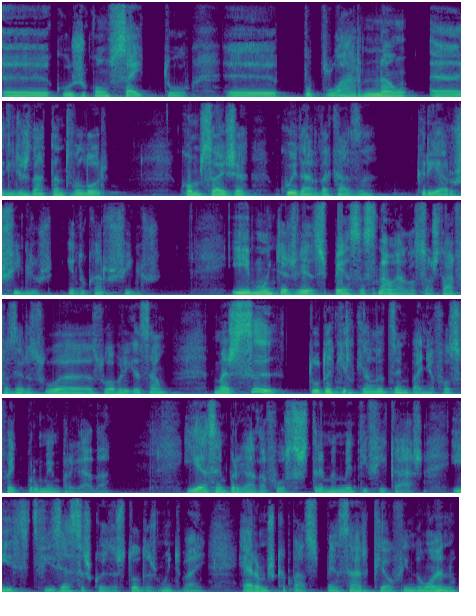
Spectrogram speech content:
eh, cujo conceito eh, popular não uh, lhes dá tanto valor, como seja cuidar da casa, criar os filhos, educar os filhos. E muitas vezes pensa-se, não, ela só está a fazer a sua, a sua obrigação. Mas se tudo aquilo que ela desempenha fosse feito por uma empregada, e essa empregada fosse extremamente eficaz e fizesse as coisas todas muito bem, éramos capazes de pensar que ao fim de um ano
